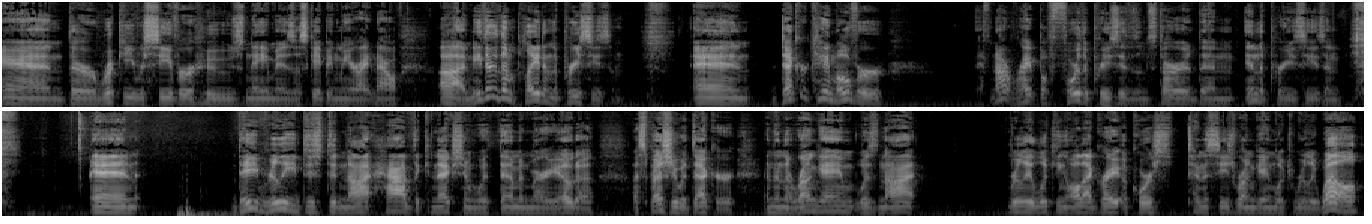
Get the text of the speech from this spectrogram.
and their rookie receiver, whose name is escaping me right now, uh, neither of them played in the preseason. And Decker came over, if not right before the preseason started, then in the preseason. And they really just did not have the connection with them and Mariota, especially with Decker. And then the run game was not really looking all that great. Of course, Tennessee's run game looked really well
